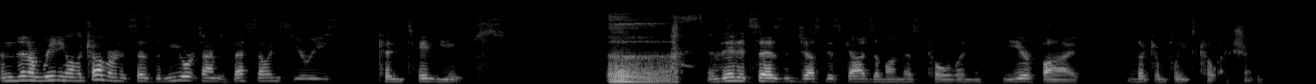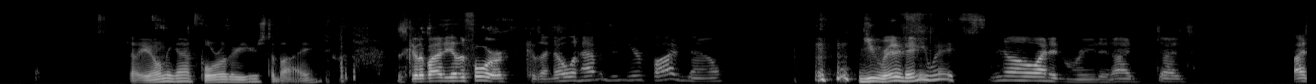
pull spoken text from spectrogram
and then I'm reading on the cover, and it says the New York Times best-selling series continues. Ugh. And then it says Injustice Gods Among Us, colon, year five, the complete collection. so you only got four other years to buy. Just gonna buy the other four because I know what happens in year five now. you read it anyway. No, I didn't read it. I I, I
